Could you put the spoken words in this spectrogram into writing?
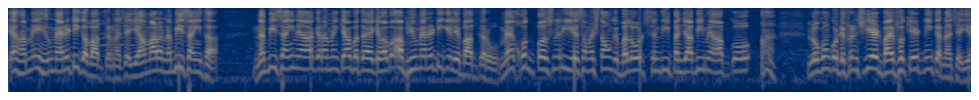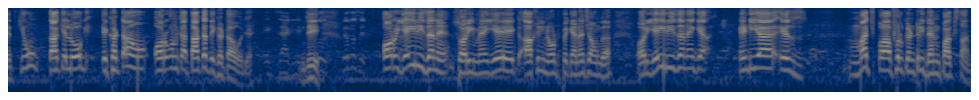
कि हमें ह्यूमैनिटी का बात करना चाहिए। हमारा नबी साई था। नबी साई ने आकर हमें क्या बताया कि बाबा, आप ह्यूमैनिटी के लिए बात करो। मैं खुद पर्सनली ये समझता हूँ कि बलोच, सिंधी, पंजाबी में आपको लोगों को डिफ्रेंशिएट बाइफोकेट नहीं करना चाहिए। क्यों? ताकि लोग इकट्ठा हों और उनका ताकत इकट्ठा हो जाए। Exactly, जी। और यही रीज़न है सॉरी मैं ये एक आखिरी नोट पे कहना चाहूँगा। और यही रीज़न है कि India is much powerful country than Pakistan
